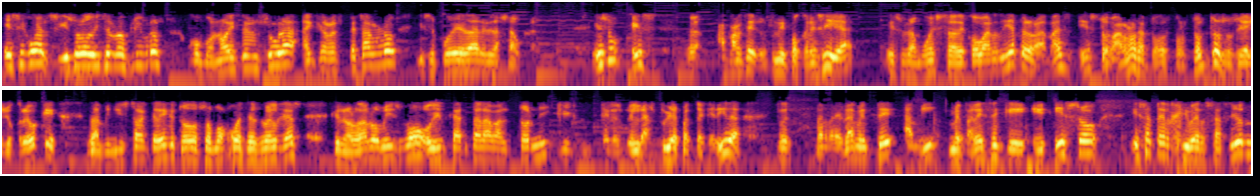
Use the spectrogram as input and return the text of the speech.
es igual. Si eso lo dicen los libros, como no hay censura, hay que respetarlo y se puede dar en las aulas. Eso es, eh, aparte, es una hipocresía, es una muestra de cobardía, pero además es tomarnos a todos por tontos. O sea, yo creo que la ministra cree que todos somos jueces belgas, que nos da lo mismo oír cantar a Baltoni que, en las tuyas, patria querida. Entonces, verdaderamente, a mí me parece que eh, eso, esa tergiversación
